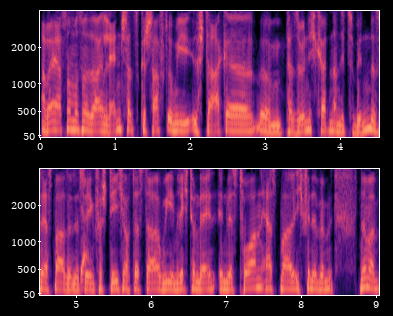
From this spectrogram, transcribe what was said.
Aber erstmal muss man sagen, Lensch hat es geschafft, irgendwie starke ähm, Persönlichkeiten an sich zu binden. Das ist erstmal, also deswegen ja. verstehe ich auch, dass da irgendwie in Richtung der Investoren erstmal, ich finde, wenn ne,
